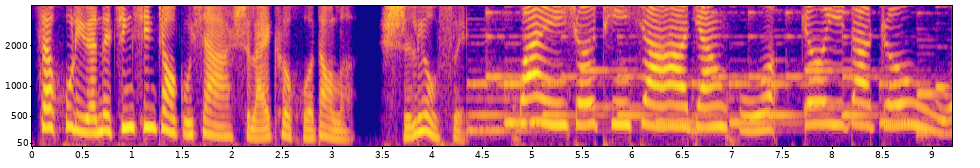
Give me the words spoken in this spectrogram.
在护理员的精心照顾下，史莱克活到了十六岁。欢迎收听《笑傲江湖》，周一到周五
